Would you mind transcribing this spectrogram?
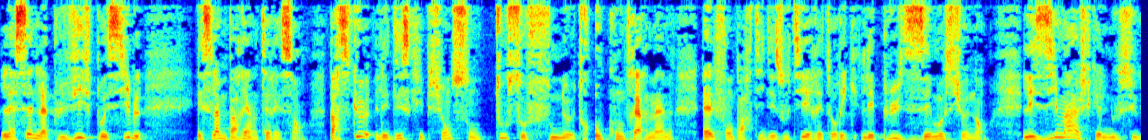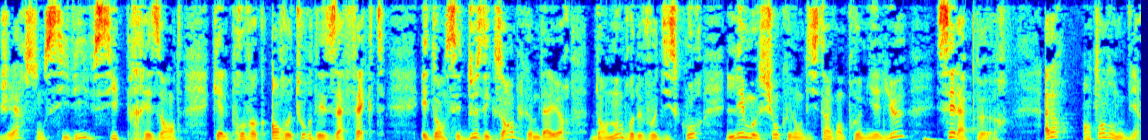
la scène la plus vive possible et cela me paraît intéressant, parce que les descriptions sont tout sauf neutres. Au contraire même, elles font partie des outils rhétoriques les plus émotionnants. Les images qu'elles nous suggèrent sont si vives, si présentes, qu'elles provoquent en retour des affects. Et dans ces deux exemples, comme d'ailleurs dans nombre de vos discours, l'émotion que l'on distingue en premier lieu, c'est la peur. Alors, entendons-nous bien.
